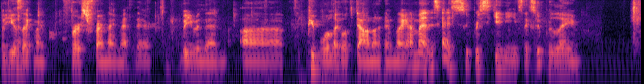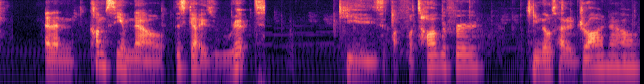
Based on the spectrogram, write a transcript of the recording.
but he was like my first friend I met there. But even then, uh, people would like look down on him, like, "Ah, man, this guy's super skinny. He's like super lame." And then come see him now. This guy is ripped. He's a photographer. He knows how to draw now.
